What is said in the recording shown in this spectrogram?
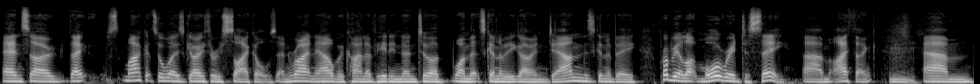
And so they, markets always go through cycles. And right now we're kind of heading into a, one that's going to be going down. There's going to be probably a lot more red to see, um, I think. Um,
